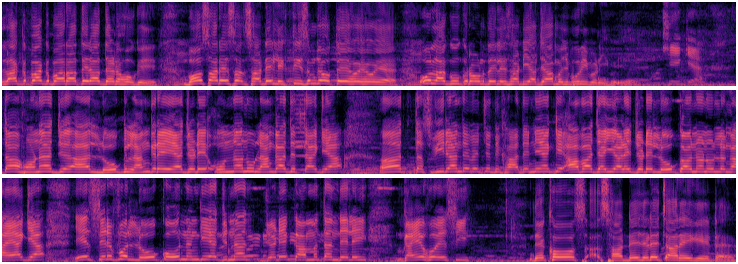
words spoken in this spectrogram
ਲਗਭਗ 12 13 ਦਿਨ ਹੋ ਗਏ। ਬਹੁਤ ਸਾਰੇ ਸਾ- ਸਾਡੇ ਲਿਖਤੀ ਸਮਝੌਤੇ ਹੋਏ ਹੋਏ ਆ ਉਹ ਲਾਗੂ ਕਰਾਉਣ ਦੇ ਲਈ ਸਾਡੀ ਅੱਜ ਆ ਮਜਬੂਰੀ ਬਣੀ ਹੋਈ ਹੈ। ਠੀਕ ਹੈ। ਤਾਂ ਹੁਣ ਅੱਜ ਆਹ ਲੋਕ ਲੰਘ ਰਹੇ ਆ ਜਿਹੜੇ ਉਹਨਾਂ ਨੂੰ ਲਾਂਘਾ ਦਿੱਤਾ ਗਿਆ। ਅ, ਤਸਵੀਰਾਂ ਦੇ ਵਿੱਚ ਦਿਖਾ ਦਿੰਨੇ ਆ ਕਿ ਆਵਾਜਾਈ ਵਾਲੇ ਜਿਹੜੇ ਲੋਕ ਆ ਉਹਨਾਂ ਨੂੰ ਲੰਘਾਇਆ ਗਿਆ। ਇਹ ਸਿਰਫ ਲੋਕ ਉਹ ਲੰਘੇ ਆ ਜਿਨ੍ਹਾਂ ਜਿਹੜੇ ਕੰਮ ਧੰਦੇ ਲਈ ਗਏ ਹੋਏ ਸੀ। ਦੇਖੋ ਸ- ਸਾਡੇ ਜਿਹੜੇ ਚਾਰੇ ਗੇਟ ਹੈ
